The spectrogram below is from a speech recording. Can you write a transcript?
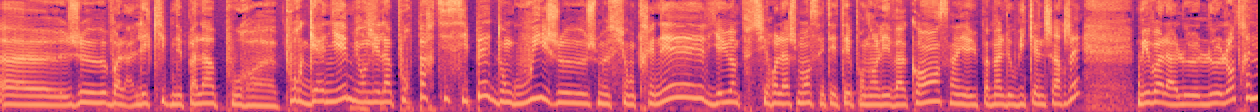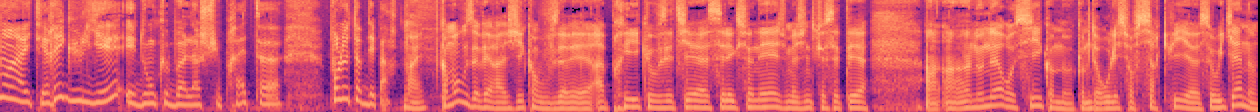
Euh, je voilà, l'équipe n'est pas là pour euh, pour gagner, mais on est là pour participer. Donc oui, je, je me suis entraînée. Il y a eu un petit relâchement cet été pendant les vacances. Hein, il y a eu pas mal de week-ends chargés, mais voilà, le l'entraînement a été régulier et donc bah là, je suis prête pour le top départ. Ouais. Comment vous avez réagi quand vous avez appris que vous étiez sélectionné J'imagine que c'était un, un, honneur aussi, comme comme de rouler sur circuit euh, ce week-end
